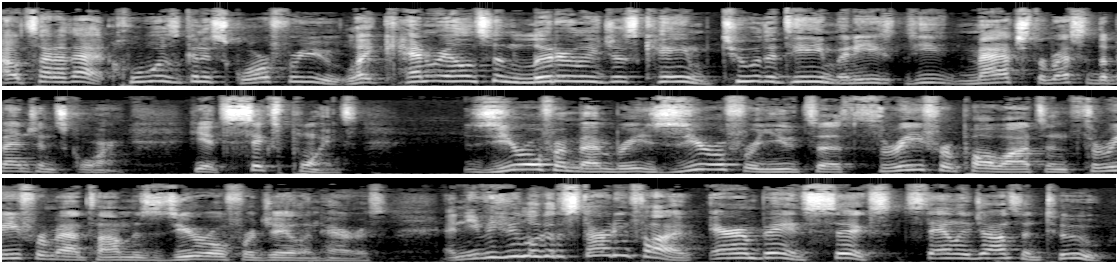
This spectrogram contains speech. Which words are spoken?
outside of that, who was going to score for you? Like Henry Ellenson literally just came to the team and he he matched the rest of the bench in scoring. He had six points zero for Bembry, zero for Yuta, three for Paul Watson, three for Matt Thomas, zero for Jalen Harris. And even if you look at the starting five, Aaron Baynes, six, Stanley Johnson, two,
